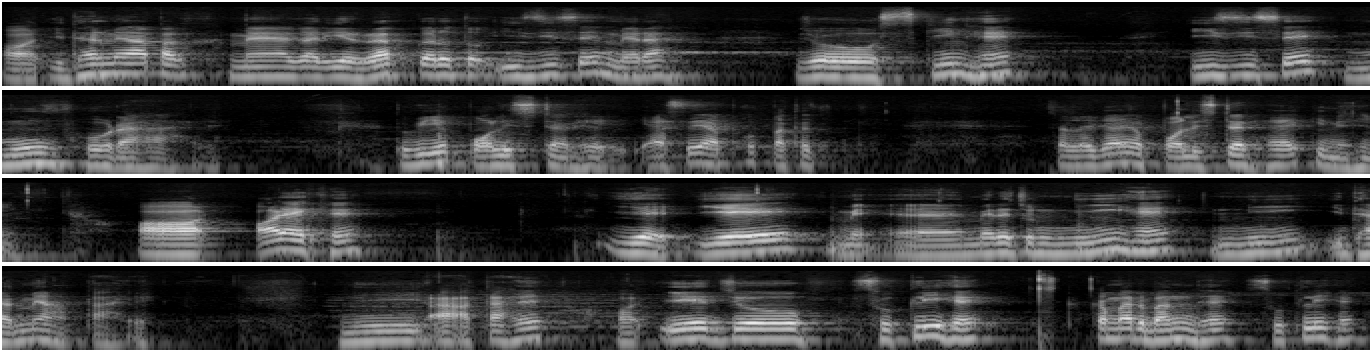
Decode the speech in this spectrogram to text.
और इधर में आप मैं अगर ये रब करूँ तो इजी से मेरा जो स्किन है इजी से मूव हो रहा है। तो ये पॉलिस्टर है ऐसे आपको पता चलेगा ये पॉलिस्टर है कि नहीं। और और एक है ये ये मे, मेरे जो नी है नी इधर में आता है नी आता है और ये जो सुतली है कमर बंद है सुतली है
